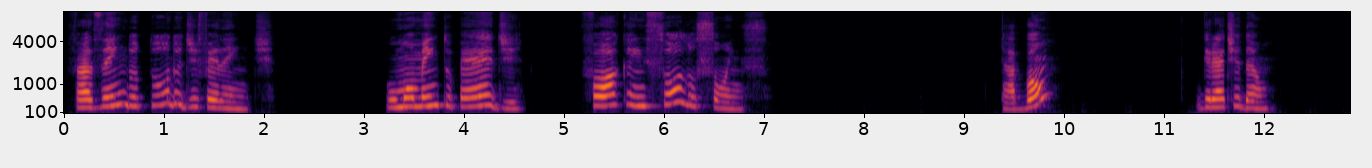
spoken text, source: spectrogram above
fazendo tudo diferente. O momento pede, foca em soluções. Tá bom? Gratidão.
